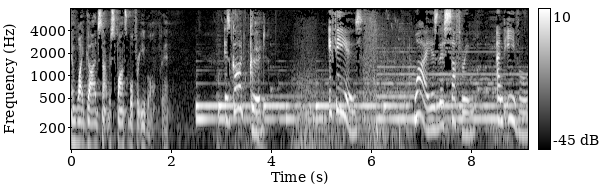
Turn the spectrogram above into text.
and why God's not responsible for evil. Go ahead. Is God good? If He is, why is there suffering and evil?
